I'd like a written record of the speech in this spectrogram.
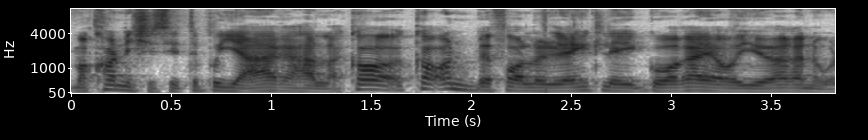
man kan ikke sitte på gjerdet heller. Hva, hva anbefaler du egentlig gårdeier å gjøre nå,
